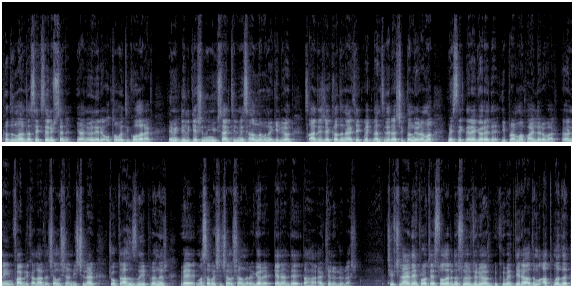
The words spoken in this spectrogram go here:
kadınlarda 83 sene. Yani öneri otomatik olarak emeklilik yaşının yükseltilmesi anlamına geliyor. Sadece kadın erkek beklentileri açıklanıyor ama mesleklere göre de yıpranma payları var. Örneğin fabrikalarda çalışan işçiler çok daha hızlı yıpranır ve masa başı çalışanlara göre genelde daha erken ölürler. Çiftçiler de protestolarını sürdürüyor. Hükümet geri adım atmadı.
